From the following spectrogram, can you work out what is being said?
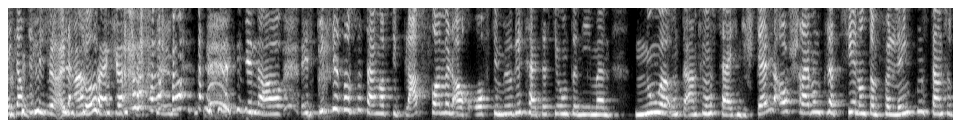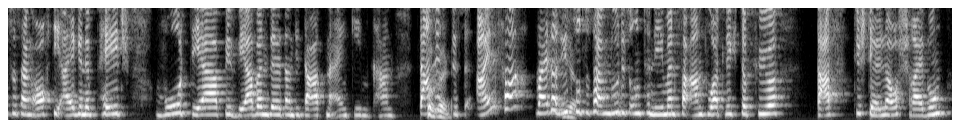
Ich glaube, das ist viel Chance, Genau. Es gibt ja sozusagen auf die Plattformen auch oft die Möglichkeit, dass die Unternehmen nur unter Anführungszeichen die Stellenausschreibung platzieren und dann verlinken es dann sozusagen auf die eigene Page, wo der Bewerbende dann die Daten eingeben kann. Dann Korrekt. ist es einfach, weil dann ist ja. sozusagen nur das Unternehmen verantwortlich dafür, dass die Stellenausschreibung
